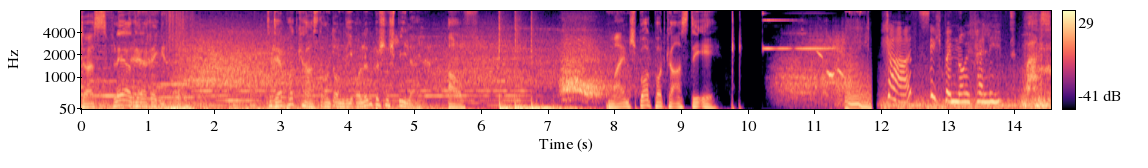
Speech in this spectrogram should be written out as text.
Das Flair der Ringe. Der Podcast rund um die Olympischen Spiele auf meinsportpodcast.de. Schatz, ich bin neu verliebt. Was?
